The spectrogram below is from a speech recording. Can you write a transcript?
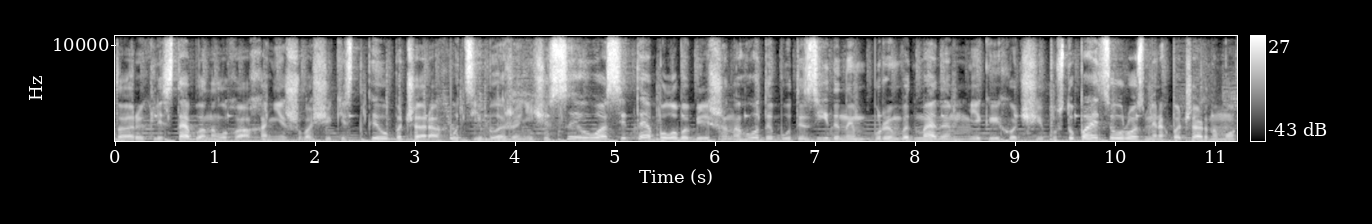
та рихлі стебла на лугах, аніж ваші кістки у печерах. У ці блаженні часи у вас і те було б більше нагоди бути з'їденим бурим ведмедем, який, хоч і поступається у розмірах печерному,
